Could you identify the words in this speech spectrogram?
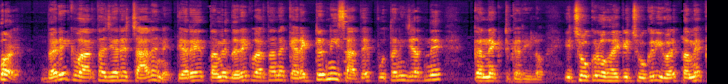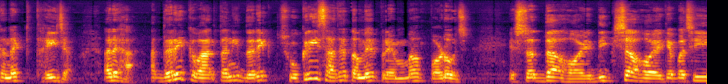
પણ દરેક વાર્તા જ્યારે ચાલે ને ત્યારે તમે દરેક વાર્તાના કેરેક્ટરની સાથે પોતાની જાતને કનેક્ટ કરી લો એ છોકરો હોય કે છોકરી હોય તમે કનેક્ટ થઈ જાઓ અને હા આ દરેક વાર્તાની દરેક છોકરી સાથે તમે પ્રેમમાં પડો જ એ શ્રદ્ધા હોય દીક્ષા હોય કે પછી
